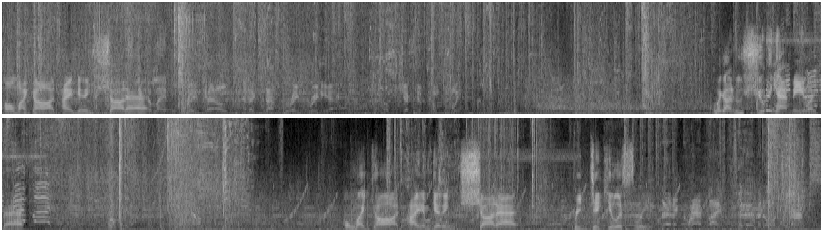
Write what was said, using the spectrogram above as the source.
Oh my God, I am getting shot at. Raise hell and exasperate Brainiac. Objective complete. Oh my God, who's shooting at me like that? Oh my God, I am getting shot at ridiculously. Better grab those Terminaut chunks!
